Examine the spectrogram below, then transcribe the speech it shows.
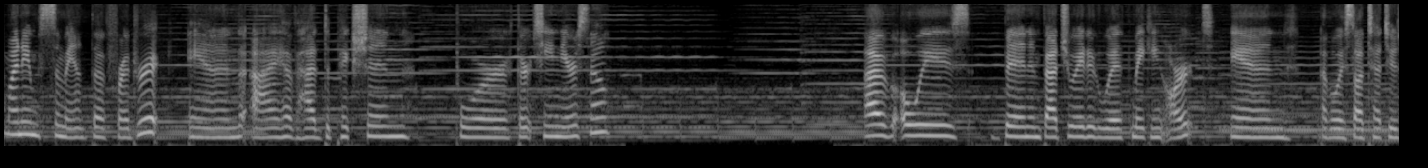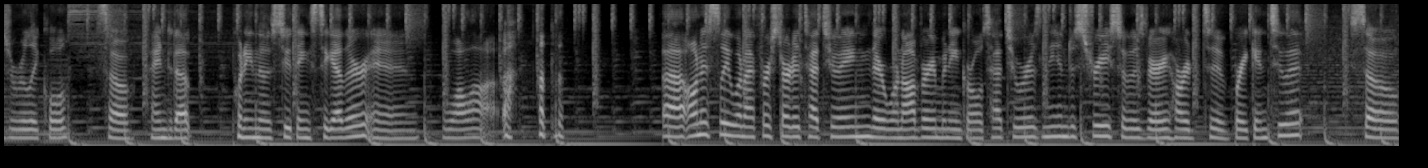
My name is Samantha Frederick, and I have had Depiction for 13 years now. I've always been infatuated with making art, and I've always thought tattoos were really cool. So I ended up putting those two things together, and voila. uh, honestly, when I first started tattooing, there were not very many girl tattooers in the industry, so it was very hard to break into it. So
